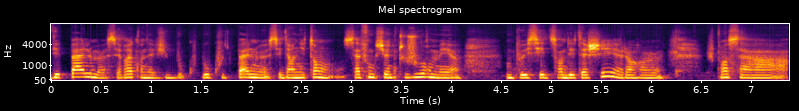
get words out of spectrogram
des palmes. C'est vrai qu'on a vu beaucoup beaucoup de palmes ces derniers temps. Ça fonctionne toujours, mais euh, on peut essayer de s'en détacher. Alors je pense à,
